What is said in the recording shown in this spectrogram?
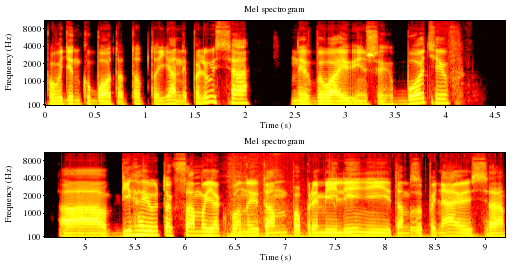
поведінку бота. Тобто я не палюся, не вбиваю інших ботів, а бігаю так само, як вони там по прямій лінії, там зупиняюся.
